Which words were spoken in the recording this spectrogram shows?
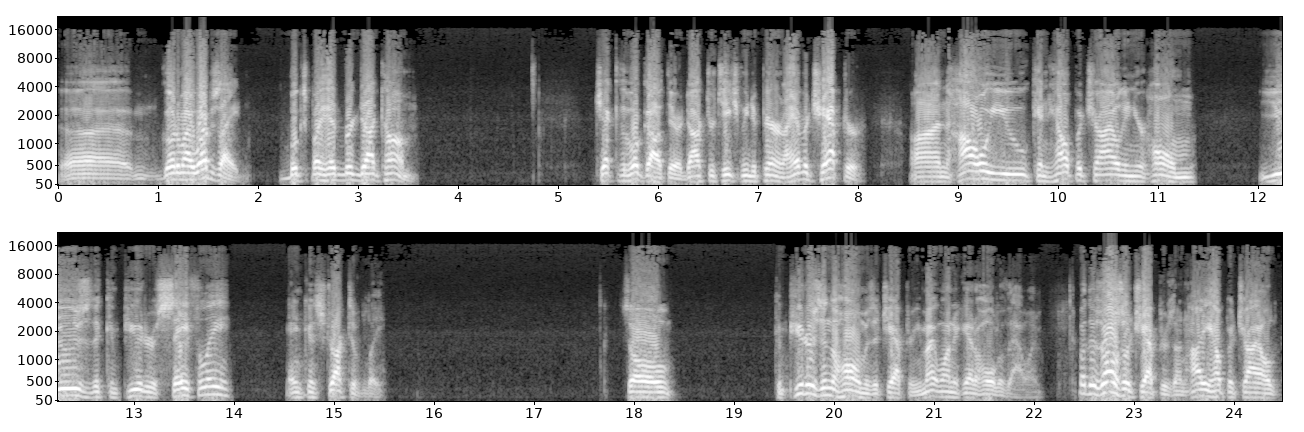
uh, go to my website, booksbyhedberg.com. Check the book out there, Doctor Teach Me to Parent. I have a chapter on how you can help a child in your home use the computer safely and constructively. So Computers in the Home is a chapter. You might want to get a hold of that one. But there's also chapters on how you help a child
